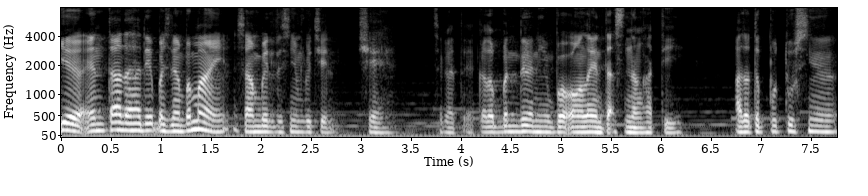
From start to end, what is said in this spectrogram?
Ya, entah dah hadir presiden pemain sambil tersenyum kecil. Syekh, saya kata, kalau benda ni buat orang lain tak senang hati atau terputusnya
